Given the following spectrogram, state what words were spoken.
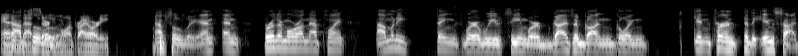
and that's their Absolutely. number one priority. Absolutely. And and furthermore on that point, how many things where we've seen where guys have gone going getting turned to the inside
